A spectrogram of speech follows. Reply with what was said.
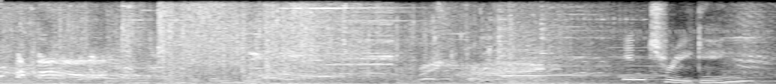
Your mind is in me. Intriguing.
